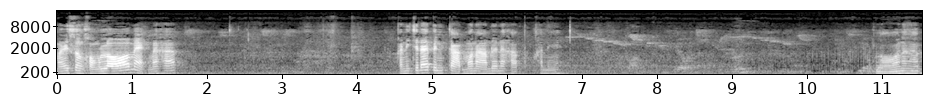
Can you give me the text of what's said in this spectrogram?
มาในส่วนของล้อแม็กนะครับคันนี้จะได้เป็นกาดหม้อน้ำด้วยนะครับคันนี้ล้อนะครับ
